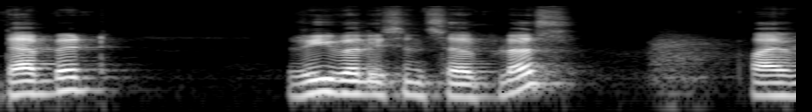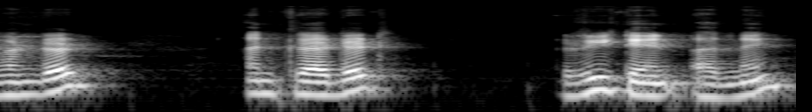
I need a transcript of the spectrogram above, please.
debit revaluation surplus 500 and credit retained earning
